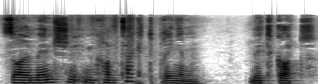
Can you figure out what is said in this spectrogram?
soll Menschen in Kontakt bringen mit Gott,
